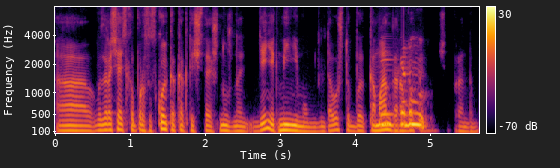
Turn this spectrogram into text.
А, возвращаясь к вопросу, сколько, как ты считаешь, нужно денег минимум для того, чтобы команда Я работала думаю, брендом?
